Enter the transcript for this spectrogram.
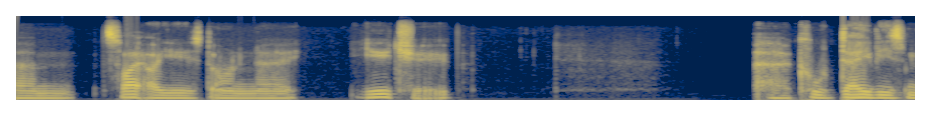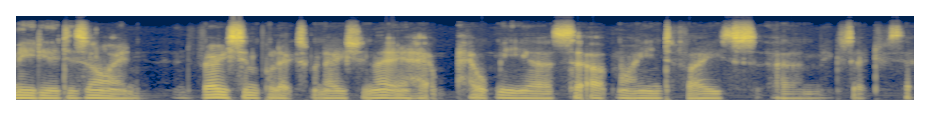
Um, site I used on uh, YouTube uh, called Davies Media Design, very simple explanation. They help, me uh, set up my interface, etc., um, etc.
